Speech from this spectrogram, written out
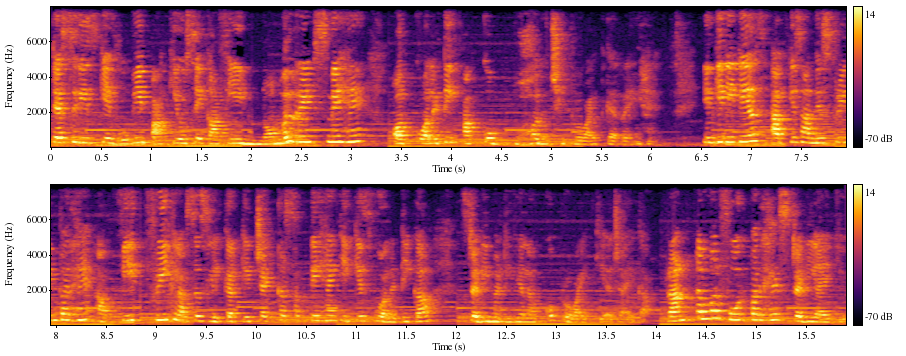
टेस्ट सीरीज़ के, वो भी बाकियों से काफ़ी नॉर्मल रेट्स में हैं और क्वालिटी आपको बहुत अच्छी प्रोवाइड कर रहे हैं। इनकी डिटेल्स आपके सामने स्क्रीन पर हैं। आप फ़ी फ्री क्लासेस लेकर के चेक कर सकते हैं कि किस क्वालिटी का स्टडी मटेरियल आपको प्रोवाइड किया जाएगा। रैंक नंबर फोर पर है स्टडी आईक्यू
